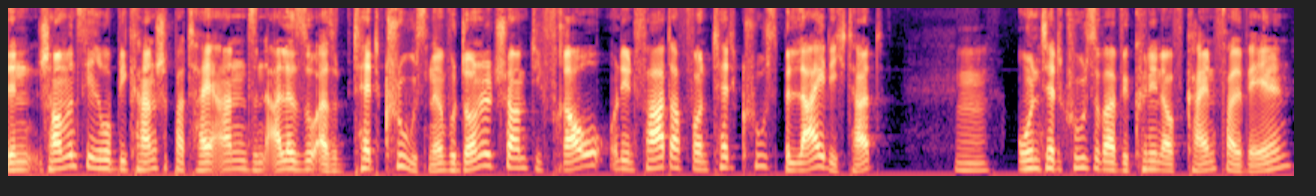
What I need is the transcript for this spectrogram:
denn schauen wir uns die Republikanische Partei an, sind alle so, also Ted Cruz, ne, wo Donald Trump die Frau und den Vater von Ted Cruz beleidigt hat. Mhm. Und Ted Cruz war, wir können ihn auf keinen Fall wählen.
